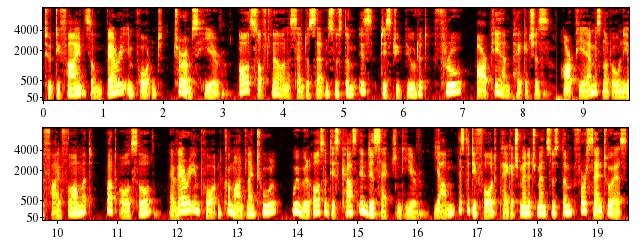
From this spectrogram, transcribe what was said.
to define some very important terms here. All software on a CentOS 7 system is distributed through RPM packages. RPM is not only a file format, but also a very important command line tool we will also discuss in this section here. Yum is the default package management system for CentOS.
